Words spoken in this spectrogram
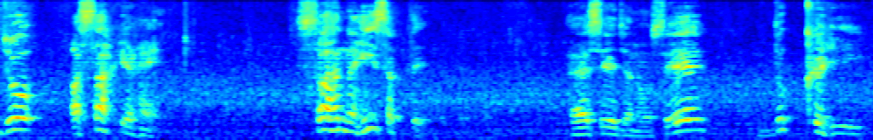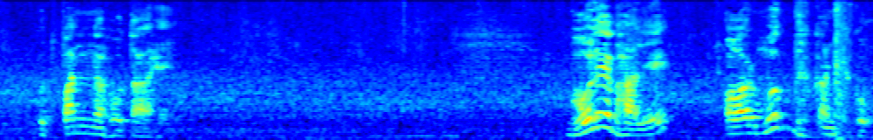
जो असह्य हैं, सह नहीं सकते। ऐसे जनों से दुख ही उत्पन्न होता है। भोले भाले और मुग्ध कंठ को,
